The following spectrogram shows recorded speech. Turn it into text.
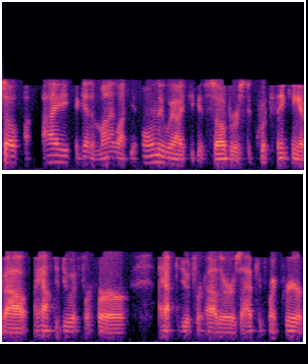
So I again in my life, the only way I could get sober is to quit thinking about I have to do it for her I have to do it for others. I have to do it for my career.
